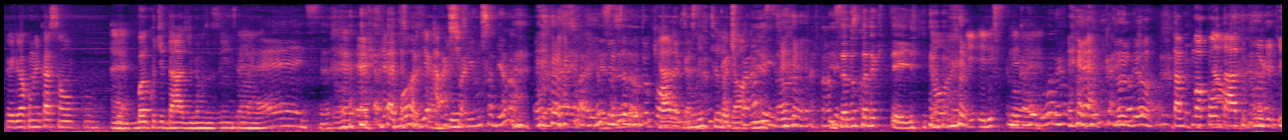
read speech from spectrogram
Perdeu a comunicação com É. o banco de dados, digamos assim. lá. É, isso. É, explodia a Ah, isso cabeça. aí eu não sabia não. Isso aí eu não Esse Isso é sabia muito não. foda, Cara, cara. isso é muito legal. parabéns. Isso- né? Parabéns. Isso eu não conectei. Então, é, ele. Não é, carregou, né? Não carregou. Não deu. Tá com mau contato o plug aqui.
